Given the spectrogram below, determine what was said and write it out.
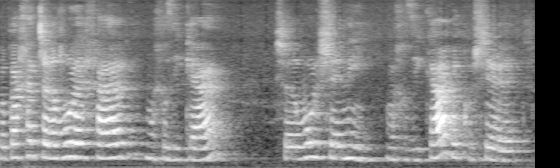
לוקחת שרוול אחד, מחזיקה, שרוול שני, מחזיקה וקושרת.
